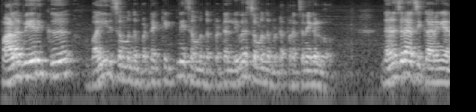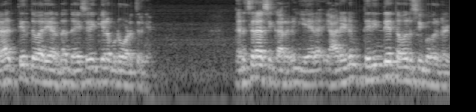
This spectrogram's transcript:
பல பேருக்கு வயிறு சம்பந்தப்பட்ட கிட்னி சம்பந்தப்பட்ட லிவர் சம்பந்தப்பட்ட பிரச்சனைகள் வரும். தனுசு ராசிக்காரங்க யாராவது தீர்த்தவாரியாக இருந்தால் தயவுசெய்து கீழே போட்டு உடச்சிருங்க. தனுசு ராசிக்காரர்கள் ஏற யாரிடம் தெரிந்தே தவறு செய்பவர்கள்.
